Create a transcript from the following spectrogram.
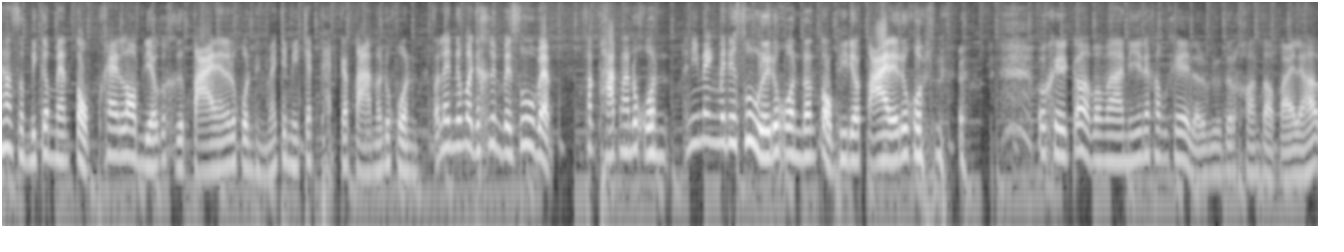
ทันสปีกเกอร์แมนตบแค่รอบเดียวก็คือตายนะทุกคนถึงแม้จะมีเจ็ตแพดก็ตามนะทุกคน ตอนแรกนึกว่าจะขึ้นไปสู้แบบสักพักนะทุกคน อันนี้แม่งไม่ได้สู้เลยทุกคนโดนตบทีเดียวตายเลยทุกคนโอเคก็ประมาณนี้นะครับ โอเค เดี๋ยวเราดูตัวละครต่อไปแล้วครับ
